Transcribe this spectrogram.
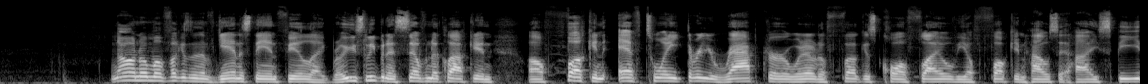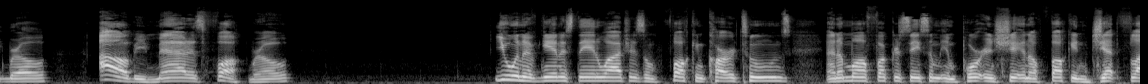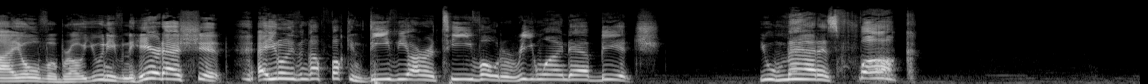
Now I know motherfuckers in Afghanistan feel like, bro. You sleeping at seven o'clock in a fucking F twenty three Raptor or whatever the fuck is called fly over your fucking house at high speed, bro. I'll be mad as fuck, bro. You in Afghanistan watching some fucking cartoons and a motherfucker say some important shit in a fucking jet fly over, bro. You didn't even hear that shit. Hey, you don't even got fucking DVR or TiVo to rewind that bitch. You mad as fuck.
